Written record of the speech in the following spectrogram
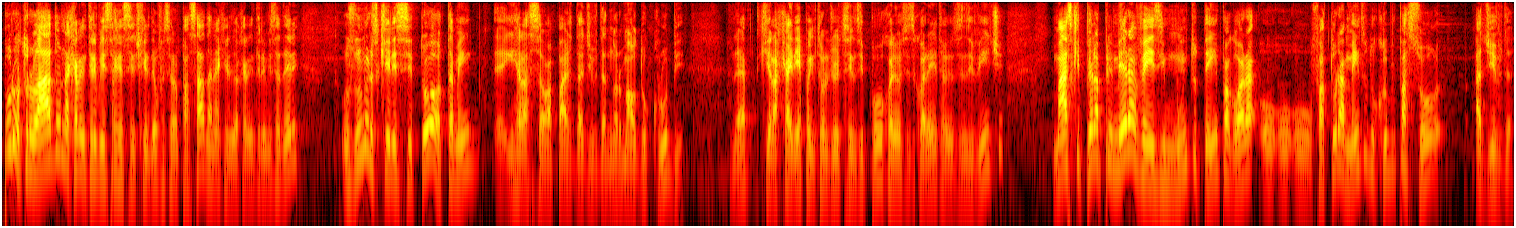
Por outro lado, naquela entrevista recente que ele deu, foi semana passada, né, que ele deu aquela entrevista dele, os números que ele citou também é, em relação à parte da dívida normal do clube, né? Que ela cairia para em torno de 800 e pouco, ali 840, 820, mas que pela primeira vez em muito tempo agora o, o, o faturamento do clube passou a dívida.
